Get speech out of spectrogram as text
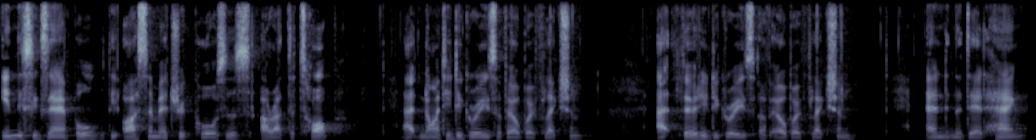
In this example, the isometric pauses are at the top, at 90 degrees of elbow flexion, at 30 degrees of elbow flexion, and in the dead hang.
